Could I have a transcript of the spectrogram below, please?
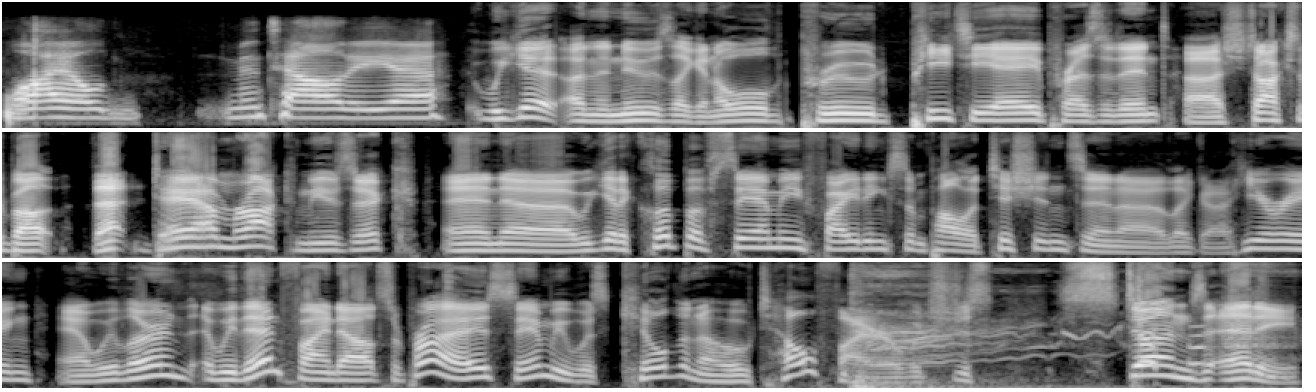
wild mentality. Yeah. we get on the news like an old prude PTA president. Uh, she talks about that damn rock music, and uh, we get a clip of Sammi fighting some politicians in uh, like a hearing, and we learn. We then find out, surprise, Sammi was killed in a hotel fire, which just stuns Eddie.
